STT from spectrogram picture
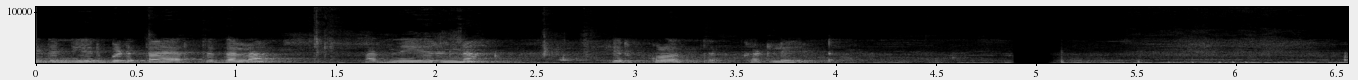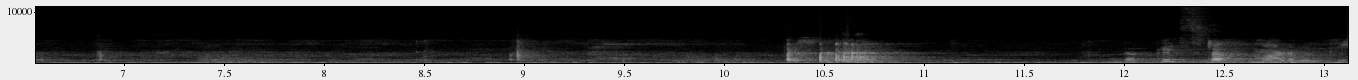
ಇದು ನೀರು ಬಿಡ್ತಾ ಇರ್ತದಲ್ಲ, ಅದು ನೀರನ್ನ ಹಿರ್ಕೊಳುತ್ತೆ ಕಡಲೆ ಹಿಟ್ಟು. ಅದಕ್ಕೆ ಸ್ಟಫ್ ಮಾಡಬೇಕು.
